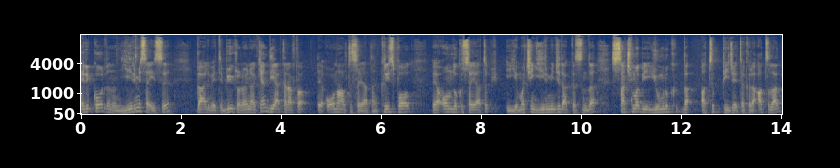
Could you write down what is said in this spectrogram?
Eric Gordon'ın 20 sayısı galibiyeti büyük rol oynarken diğer tarafta 16 e, sayı atan Chris Paul ve 19 sayı atıp maçın 20. dakikasında saçma bir yumruk da atıp PJ Tucker'a atılan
